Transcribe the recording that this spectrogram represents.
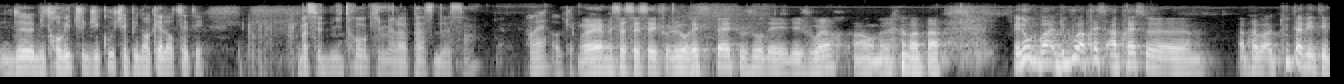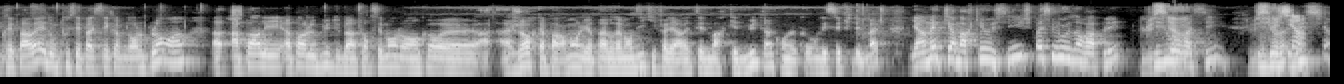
de Mitrovic ou Djikou, je sais plus dans quel ordre c'était. Bah, c'est Nitro qui met la passe d'ess. Hein. Ouais, ok. Ouais, mais ça, c'est le respect toujours des, des joueurs. Hein, on ne va pas. Et donc, bah, du coup, après, après ce, après, bah, tout avait été préparé, donc tout s'est passé comme dans le plan. Hein. À, à part les, à part le but, bah, forcément, là, encore euh, à, à Jorque, apparemment, on lui a pas vraiment dit qu'il fallait arrêter de marquer de but, hein, qu'on laissait filer le match. Il y a un mec qui a marqué aussi. Je sais pas si vous vous en rappelez. Lucien. Racing. Lucien. Lucien. Lucien.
